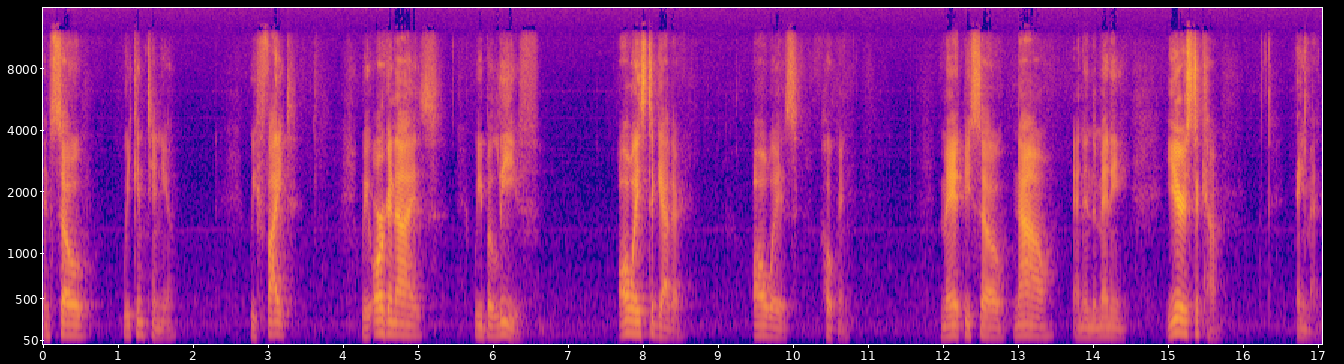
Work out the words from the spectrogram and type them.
And so we continue. We fight, we organize, we believe, always together, always hoping. May it be so now and in the many years to come. Amen.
